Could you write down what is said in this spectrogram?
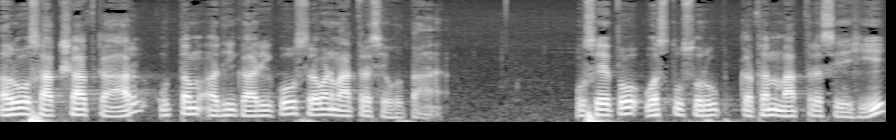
और वो साक्षात्कार उत्तम अधिकारी को श्रवण मात्र से होता है। उसे तो वस्तु स्वरूप कथन मात्र से ही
